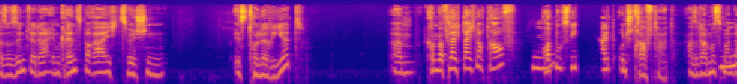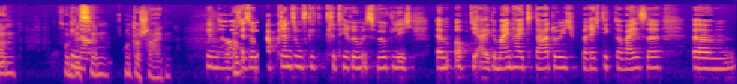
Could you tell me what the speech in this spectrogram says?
Also sind wir da im Grenzbereich zwischen ist toleriert, ähm, kommen wir vielleicht gleich noch drauf, mhm. Ordnungswidrigkeit und Straftat. Also da muss man mhm. dann so ein genau. bisschen unterscheiden. Genau, also, also, Abgrenzungskriterium ist wirklich, ähm, ob die Allgemeinheit dadurch berechtigterweise ähm,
